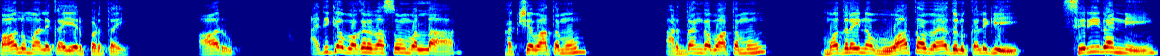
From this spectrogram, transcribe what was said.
పాలుమాలిక ఏర్పడతాయి. ఆరు. అధిక ఒగర రసం వల్ల పక్షవాతము అర్ధంగవాతము మొదలైన వాత వ్యాధులు కలిగి శరీరాన్ని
